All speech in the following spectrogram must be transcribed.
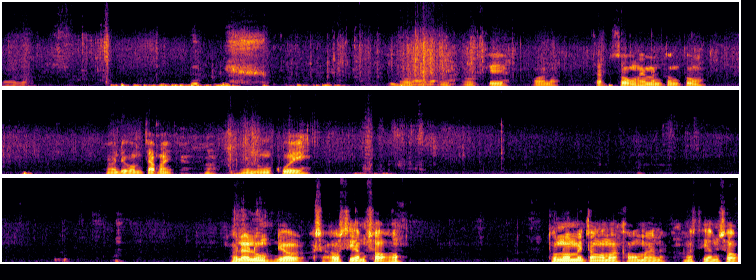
ได้แล้วโอเคโอเคพอละจัดทรงให้มันตรงๆอ่าเดี๋ยวผมจับให้อะเดี๋ยวลุงคุย เอาละลุงเดี๋ยวเอาเสียมเสาะเอาตรงโน้นไม่ต้องเอามาเข้ามาแล้วเอาเสียมเสาะ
